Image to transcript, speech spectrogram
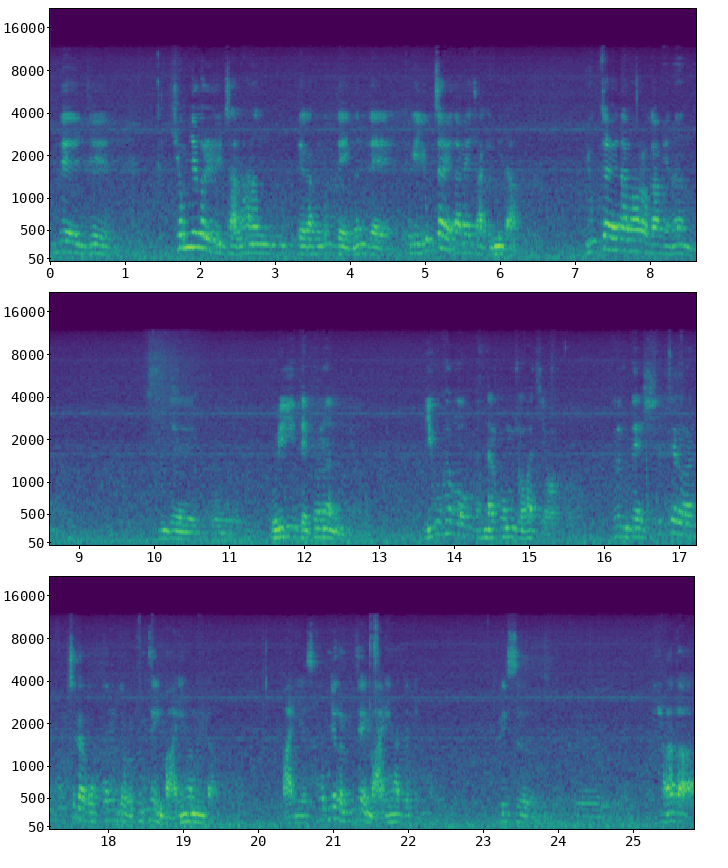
근데 이제 협력을 잘 하는 데가 한 군데 있는데 그게 육자회담의 장입니다. 육자회담 하러 가면은 이제 그 우리 대표는 미국하고 맨날 공조하죠. 그런데 실제로는 북측하고 공조를 굉장히 많이 합니다. 많이 해서 협력을 굉장히 많이 하거든요. 그래서 그 하나다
